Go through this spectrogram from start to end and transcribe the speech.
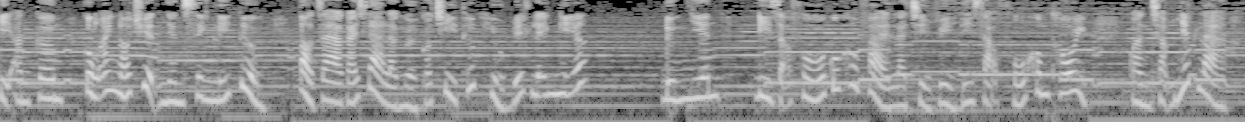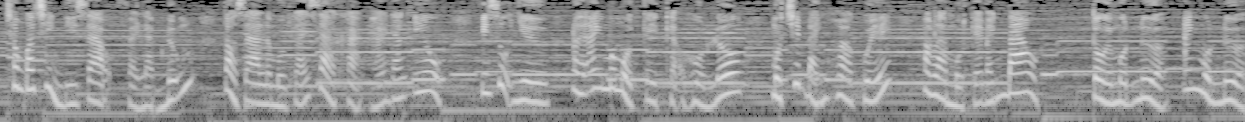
Khi ăn cơm, cùng anh nói chuyện nhân sinh lý tưởng, tỏ ra gái già là người có tri thức hiểu biết lễ nghĩa. Đương nhiên, đi dạo phố cũng không phải là chỉ vì đi dạo phố không thôi. Quan trọng nhất là trong quá trình đi dạo phải làm nũng, tỏ ra là một gái già khả ái đáng yêu. Ví dụ như đòi anh mua một cây kẹo hồ lô, một chiếc bánh hoa quế hoặc là một cái bánh bao. Tôi một nửa, anh một nửa,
